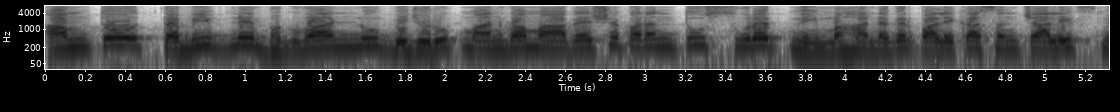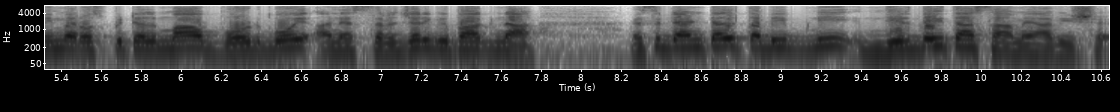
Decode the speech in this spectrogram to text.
આમ તો તબીબને ભગવાનનું બીજું રૂપ માનવામાં આવે છે, પરંતુ સુરતની મહાનગરપાલિકા સંચાલિત સ્મીમેર હોસ્પિટલમાં વોર્ડ બોય અને સર્જરી વિભાગના રેસિડેન્ટલ તબીબની નિર્દયતા સામે આવી છે.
